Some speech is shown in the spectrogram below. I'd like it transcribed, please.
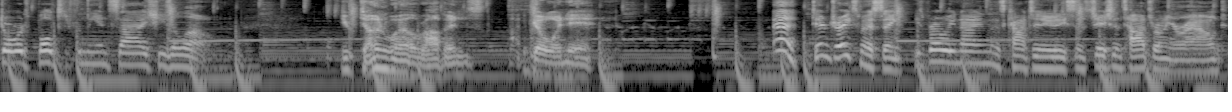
doors bolted from the inside. She's alone. You've done well, Robins. I'm going in. Eh, Tim Drake's missing. He's probably not in this continuity since Jason Todd's running around.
